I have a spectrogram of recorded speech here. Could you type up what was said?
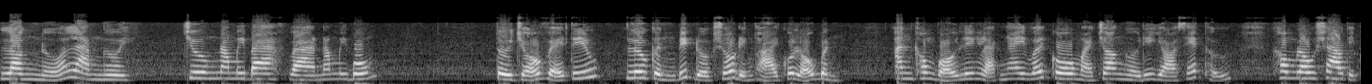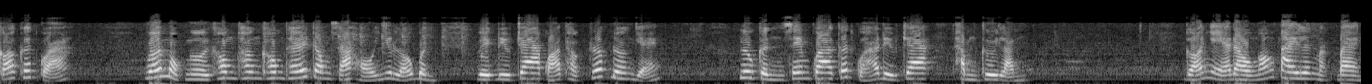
Lần nữa làm người, Chương 53 và 54 Từ chỗ vệ tiếu, Lưu Kình biết được số điện thoại của Lỗ Bình. Anh không vội liên lạc ngay với cô Mà cho người đi dò xét thử. Không lâu sau thì có kết quả. Với một người không thân không thế Trong xã hội như Lỗ Bình, Việc điều tra quả thật rất đơn giản. Lưu Kình xem qua kết quả điều tra, Thầm cười lạnh. Gõ nhẹ đầu ngón tay lên mặt bàn,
